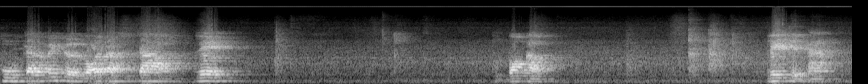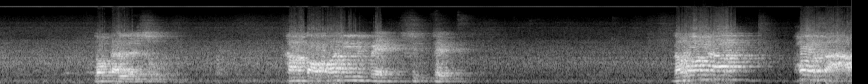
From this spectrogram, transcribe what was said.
คูณกันแล้วไม่เกินร้อยแปดสิบเก้าเลข ถูกต้องครับ เลขเจ็ดฮะลบกันเหลือศูนย์คำตอบข้อนี้จึงเป็นสิบเจ็ดน้องๆครับ ข้อสาม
